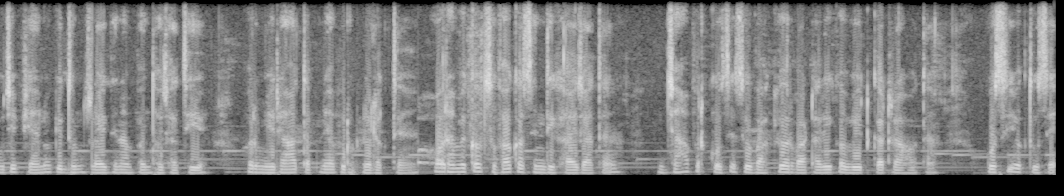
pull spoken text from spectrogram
मुझे पियानो की धुन सुनाई देना बंद हो जाती है और मेरे हाथ अपने आप रुकने लगते हैं। और हमें कल सुबह का सीन दिखाया जाता है, जहाँ पर कोशिश सुबाकी और वाटारी का वेट कर रहा होता है। उसी वक्त उसे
